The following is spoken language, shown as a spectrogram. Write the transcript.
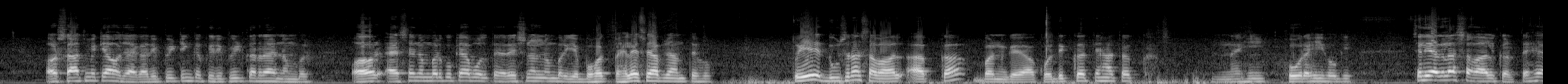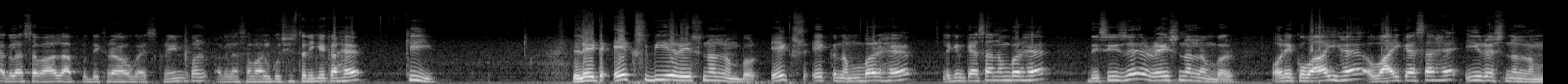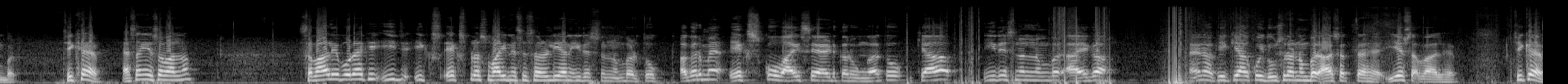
और साथ में क्या हो जाएगा? रिपीटिंग क्योंकि रिपीट कर रहा है नंबर और ऐसे नंबर को क्या बोलते हैं? रेशनल नंबर ये बहुत पहले से आप जानते हो। तो ये दूसरा सवाल आपका बन गया। कोई दिक्कत यहाँ तक नहीं हो रही होगी। चलिए अगला सवाल करते हैं। अगला सवाल आपको दिख रहा होगा स्क्रीन पर। अगला सवाल कुछ इस तरीके का है कि let X be a rational number X एक नंबर है, लेकिन कैसा नंबर है? This is a rational number और एक वाई है वाई कैसा है? इरेशनल नंबर ठीक है? ऐसा है सवाल ना? सवाल ये बोल रहा है कि is X X plus Y necessarily an irrational number तो अगर मैं एक्स को वाई से ऐड करूँगा तो क्या इरेशनल नंबर आएगा? है ना? कि क्या कोई दूसरा नंबर आ सकता है? ये सवाल है। ठीक है?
